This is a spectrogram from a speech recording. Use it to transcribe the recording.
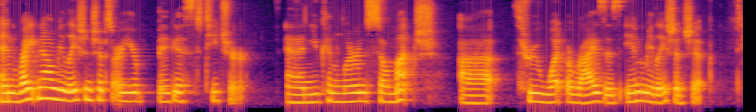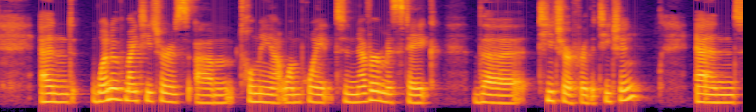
And right now, relationships are your biggest teacher, and you can learn so much uh, through what arises in relationship. And one of my teachers um, told me at one point to never mistake the teacher for the teaching and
